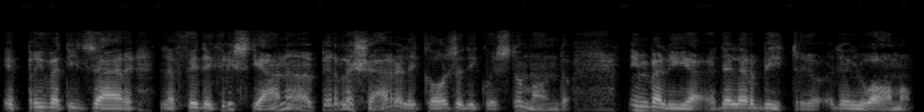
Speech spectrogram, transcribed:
e privatizzare la fede cristiana per lasciare le cose di questo mondo in balia dell'arbitrio dell'uomo.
